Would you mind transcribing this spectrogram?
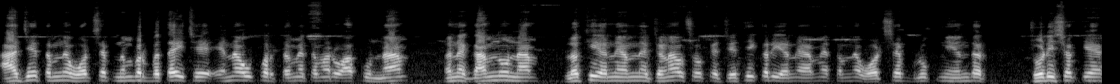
આજે તમને વોટ્સએપ નંબર બતાવી છે, એના ઉપર તમે તમારું આખું નામ અને ગામનું નામ લખી અને અમને જણાવશો કે જેથી કરી અને અમે તમને વોટ્સએપ ગ્રુપની અંદર જોડી શકીએ.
